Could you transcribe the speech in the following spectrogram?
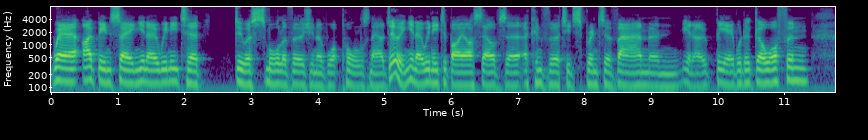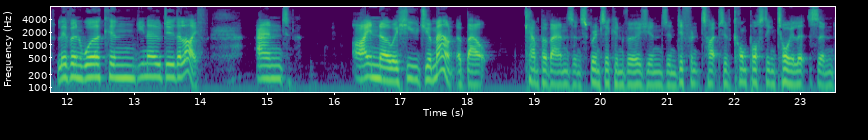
Where I've been saying, you know, we need to do a smaller version of what Paul's now doing. You know, we need to buy ourselves a, a converted Sprinter van and you know be able to go off and live and work and you know do the life. And I know a huge amount about camper vans and sprinter conversions and different types of composting toilets and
